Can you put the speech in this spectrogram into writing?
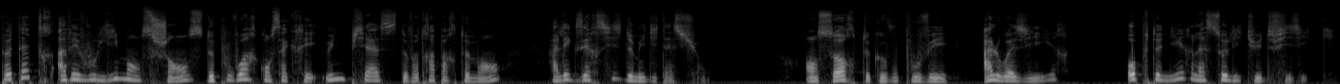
Peut-être avez-vous l'immense chance de pouvoir consacrer une pièce de votre appartement à l'exercice de méditation, en sorte que vous pouvez, à loisir, obtenir la solitude physique.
